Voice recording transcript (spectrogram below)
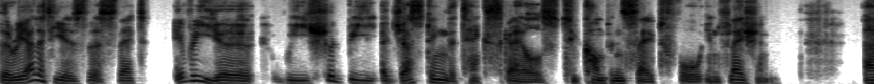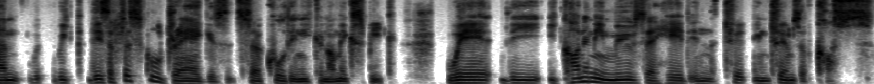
the reality is this that every year we should be adjusting the tax scales to compensate for inflation. Um, we, we, there's a fiscal drag, as it's so called in economic speak, where the economy moves ahead in the ter- in terms of costs,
